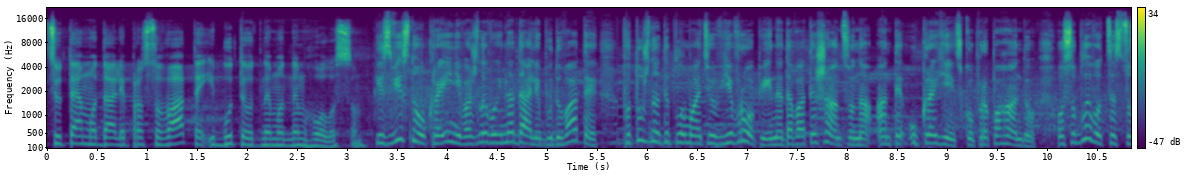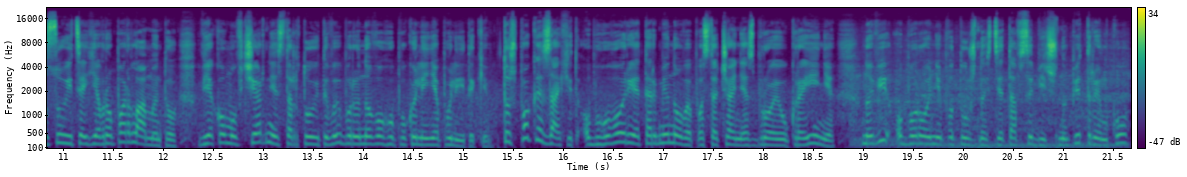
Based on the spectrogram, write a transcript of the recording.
цю тему далі просувати і бути одним одним голосом. І звісно, Україні важливо і надалі будувати потужну дипломатію в Європі і не давати шансу на антиукраїнську пропаганду. Особливо це стосується Європарламенту, в якому в червні стартують вибори нового покоління політиків. Тож, поки захід обговорює термінове постачання зброї Україні, нові оборонні потужності та всебічну підтримку,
